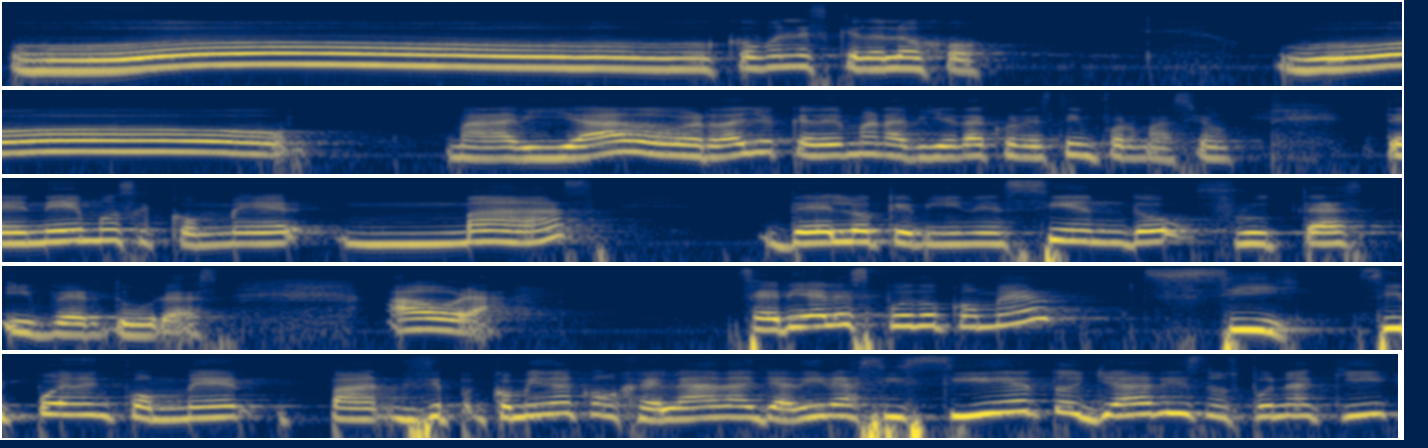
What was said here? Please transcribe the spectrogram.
¡Oh! ¿Cómo les quedó el ojo? ¡Oh! Maravillado, ¿verdad? Yo quedé maravillada con esta información. Tenemos que comer más de lo que viene siendo frutas y verduras. Ahora, ¿cereales puedo comer? Sí, sí pueden comer pan, comida congelada, Yadira, sí cierto, Yadis nos pone aquí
